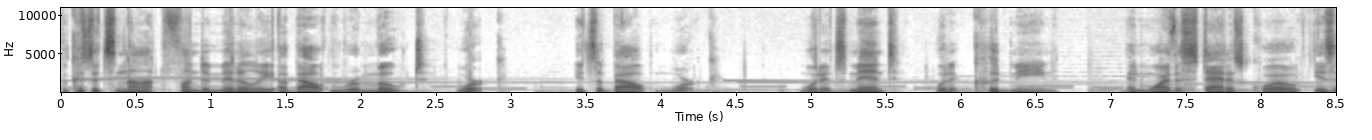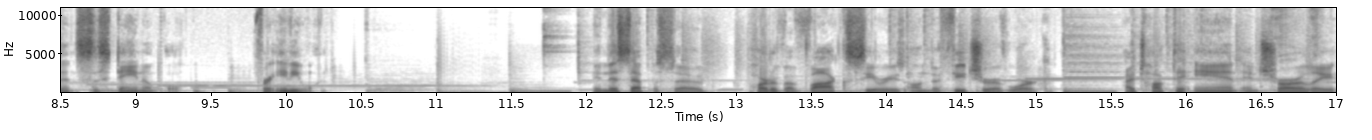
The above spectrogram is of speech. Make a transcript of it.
because it's not fundamentally about remote work. It's about work, what it's meant, what it could mean, and why the status quo isn't sustainable for anyone. In this episode, part of a Vox series on the future of work, I talked to Anne and Charlie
